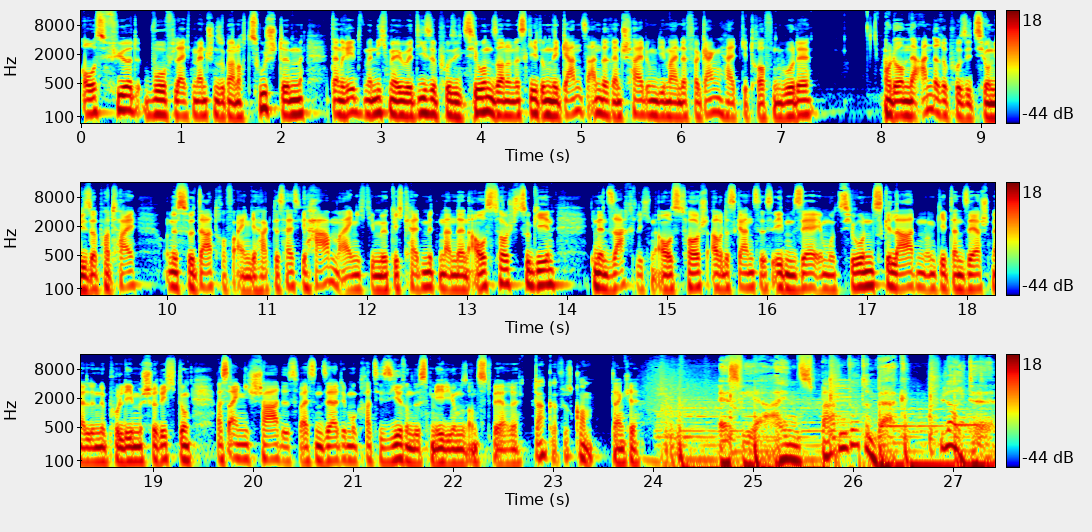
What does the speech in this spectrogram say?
ausführt, wo vielleicht Menschen sogar noch zustimmen, dann redet man nicht mehr über diese Position, sondern es geht um eine ganz andere Entscheidung, die mal in der Vergangenheit getroffen wurde oder um eine andere Position dieser Partei und es wird darauf eingehackt. Das heißt, wir haben eigentlich die Möglichkeit, miteinander in Austausch zu gehen, in den sachlichen Austausch, aber das Ganze ist eben sehr emotionsgeladen und geht dann sehr schnell in eine polemische Richtung, was eigentlich schade ist, weil es ein sehr demokratisierendes Medium sonst wäre. Danke fürs Kommen. Danke. SWR 1 Baden-Württemberg. Leute,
